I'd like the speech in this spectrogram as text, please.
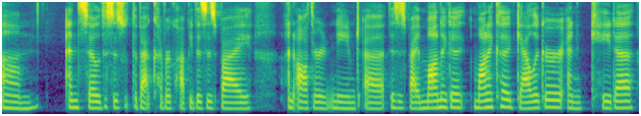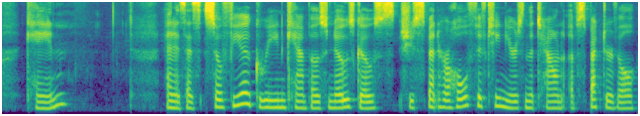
Um, and so this is the back cover copy. This is by an author named, uh, this is by Monica, Monica Gallagher and Kata Kane. And it says Sophia Green Campos knows ghosts. She spent her whole 15 years in the town of Specterville,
